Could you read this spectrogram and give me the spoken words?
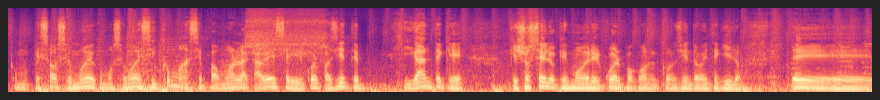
como pesado se mueve, como se mueve, sí, ¿cómo hace para mover la cabeza y el cuerpo así? Este gigante que, que yo sé lo que es mover el cuerpo con, con 120 kilos. Eh,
